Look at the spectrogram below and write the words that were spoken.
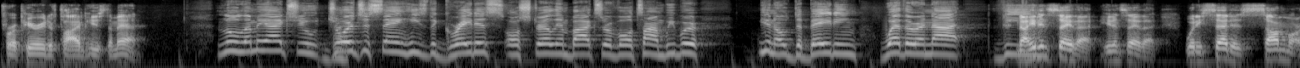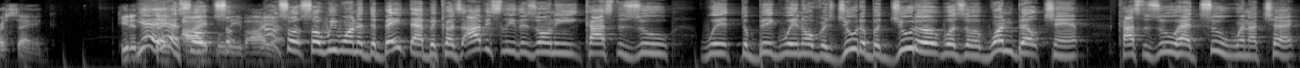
for a period of time, he's the man. Lou, let me ask you. George is saying he's the greatest Australian boxer of all time. We were, you know, debating whether or not the No, he didn't say that. He didn't say that. What he said is some are saying. He didn't Yeah, say yeah. So, I so, believe I no, am. so, so we want to debate that because obviously there's only Kostya Tszyu with the big win over Judah, but Judah was a one belt champ. Kostya Tszyu had two when I checked.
